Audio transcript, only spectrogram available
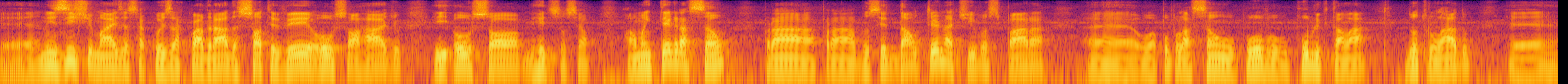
é, não existe mais essa coisa quadrada, só TV, ou só rádio, e, ou só rede social. Há uma integração para você dar alternativas para é, a população, o povo, o público que está lá do outro lado, é,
